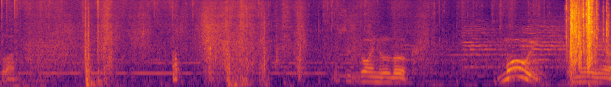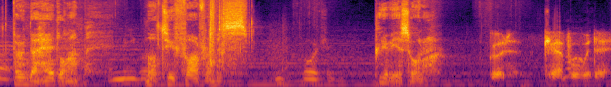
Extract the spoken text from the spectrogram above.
Habla. This is going to look muy. Found a headlamp. Not too far from his previous owner. Good. Careful with it.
